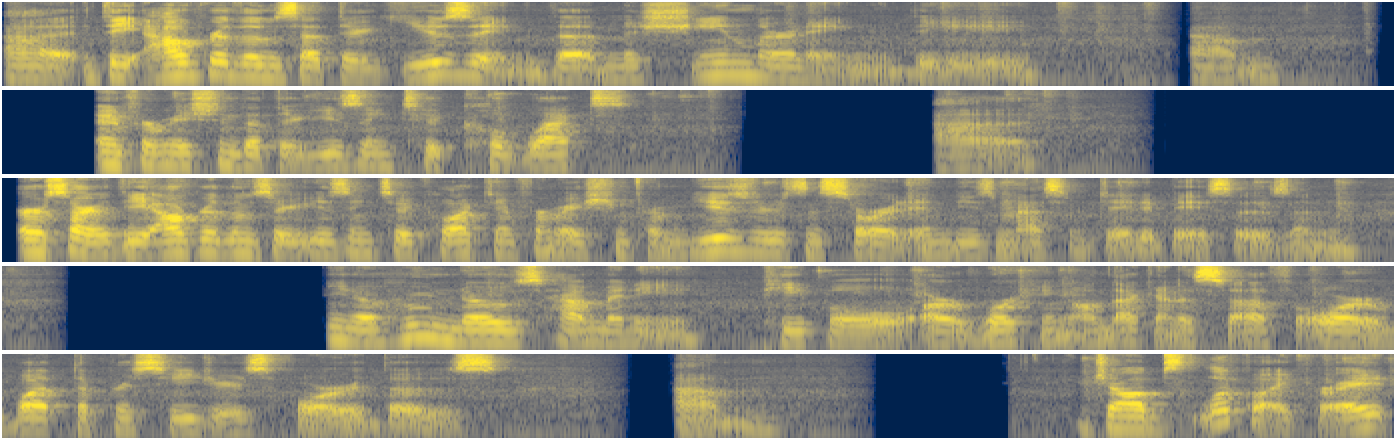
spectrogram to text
uh, the algorithms that they're using, the machine learning, the um, information that they're using to collect, uh, or sorry, the algorithms they're using to collect information from users and store it in these massive databases. And, you know, who knows how many people are working on that kind of stuff or what the procedures for those um, jobs look like, right?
